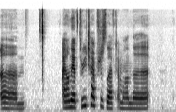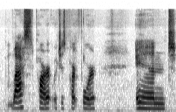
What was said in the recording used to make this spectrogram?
Um, I only have three chapters left. I'm on the last part, which is part four, and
